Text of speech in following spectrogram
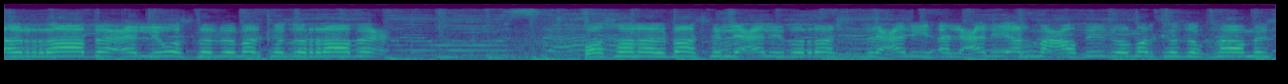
الرابع اللي وصل للمركز الرابع. وصل الباسل لعلي بن راشد بن علي العلي المعاضيد والمركز الخامس.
